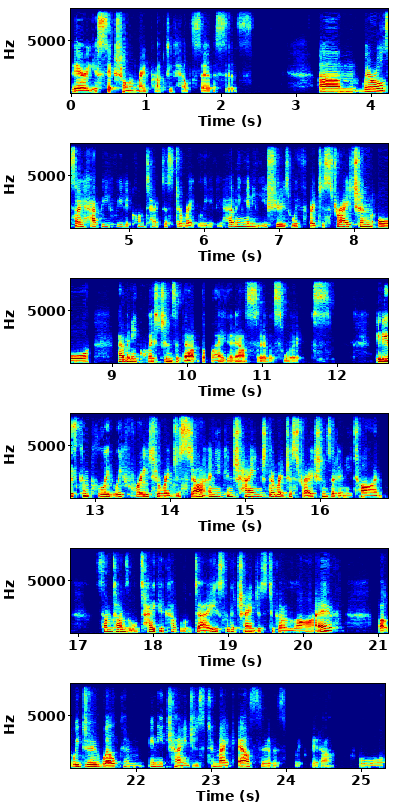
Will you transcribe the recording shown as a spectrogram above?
various sexual and reproductive health services. Um, we're also happy for you to contact us directly if you're having any issues with registration or have any questions about the way that our service works. It is completely free to register and you can change the registrations at any time. Sometimes it will take a couple of days for the changes to go live, but we do welcome any changes to make our service work better for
